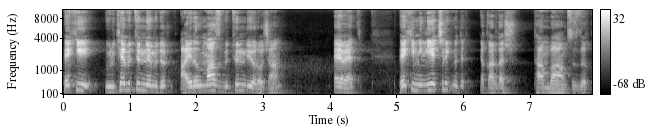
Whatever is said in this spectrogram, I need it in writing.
Peki ülke bütünlüğü müdür? Ayrılmaz bütün diyor hocam. Evet. Peki milliyetçilik midir? Ya kardeş tam bağımsızlık,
